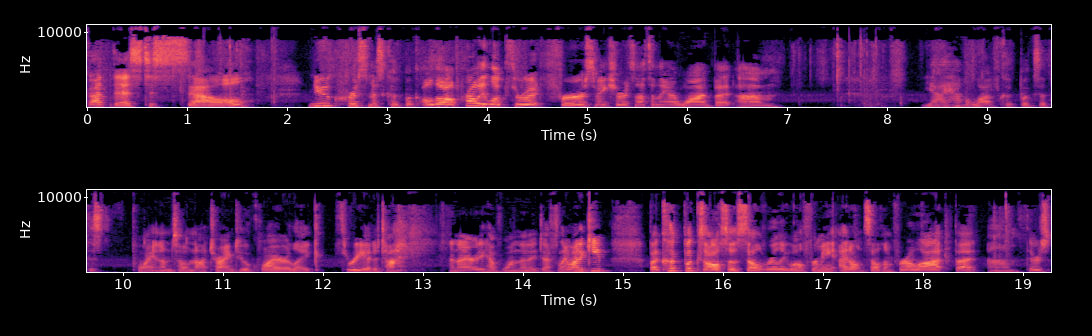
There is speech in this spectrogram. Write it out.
got this to sell. New Christmas cookbook. Although I'll probably look through it first, make sure it's not something I want. But um, yeah, I have a lot of cookbooks at this point, and so I'm not trying to acquire like three at a time. And I already have one that I definitely want to keep. But cookbooks also sell really well for me. I don't sell them for a lot, but um, there's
